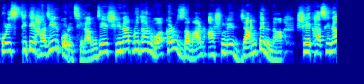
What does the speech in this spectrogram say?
পরিস্থিতি হাজির করেছিলাম যে সেনা প্রধান ওয়াকারুজ্জামান আসলে জানতেন না শেখ হাসিনা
